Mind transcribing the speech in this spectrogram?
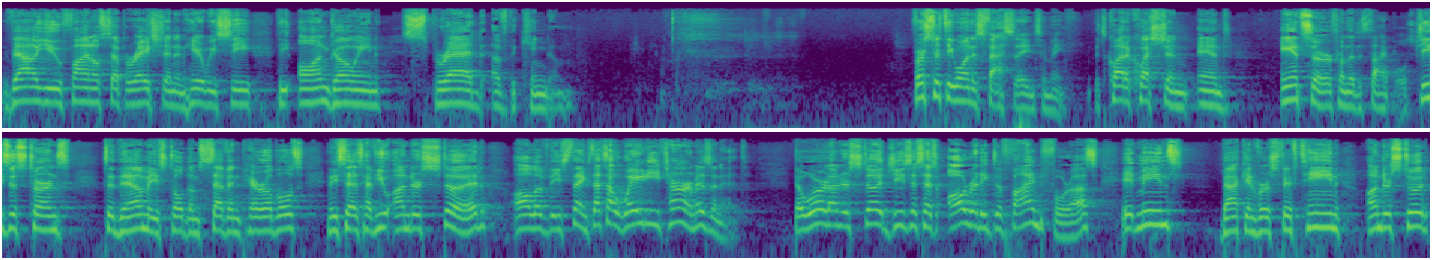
value, final separation, and here we see the ongoing spread of the kingdom. Verse 51 is fascinating to me. It's quite a question and answer from the disciples. Jesus turns to them. He's told them seven parables. And he says, Have you understood all of these things? That's a weighty term, isn't it? The word understood, Jesus has already defined for us. It means, back in verse 15, understood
